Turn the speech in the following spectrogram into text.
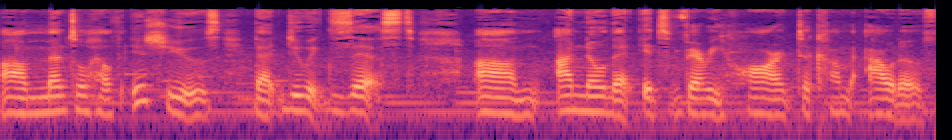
um, mental health issues that do exist. Um, I know that it's very hard to come out of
